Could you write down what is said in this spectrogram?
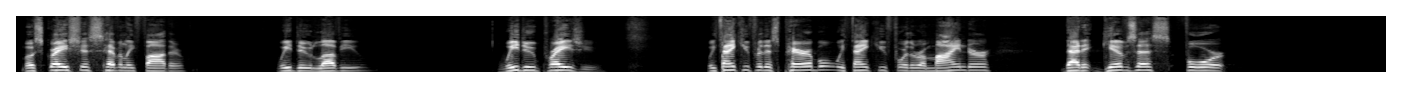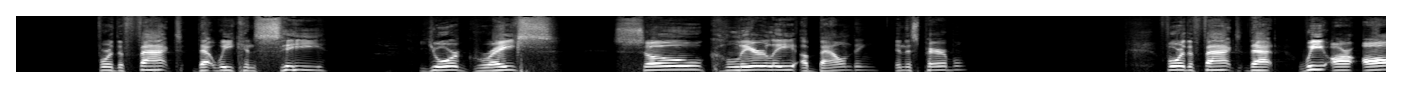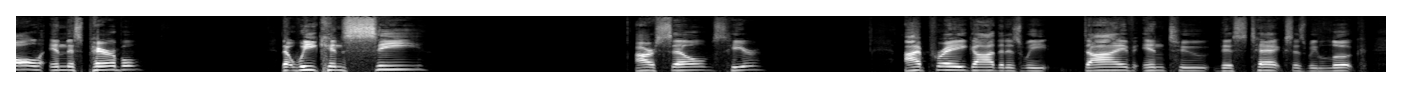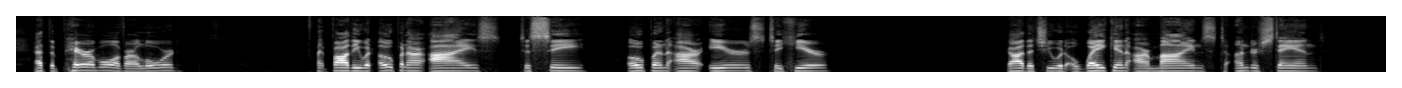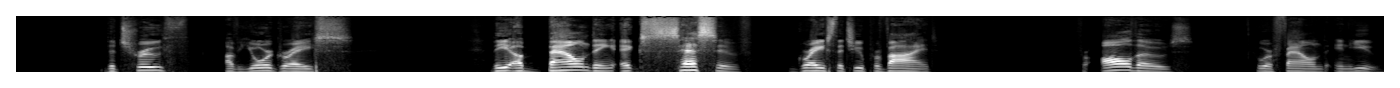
Most gracious Heavenly Father, we do love you. We do praise you. We thank you for this parable. We thank you for the reminder that it gives us for, for the fact that we can see your grace so clearly abounding in this parable. For the fact that we are all in this parable, that we can see ourselves here. I pray, God, that as we dive into this text, as we look at the parable of our Lord, that Father, you would open our eyes to see, open our ears to hear. God, that you would awaken our minds to understand the truth of your grace, the abounding, excessive grace that you provide for all those who are found in you.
